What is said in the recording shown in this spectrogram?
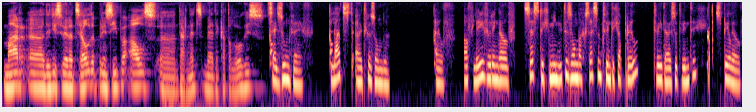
Maar eh, dit is weer hetzelfde principe als eh, daarnet bij de catalogus. Seizoen 5. Laatst uitgezonden. 11. Aflevering 11. 60 minuten zondag 26 april 2020. Speel 11.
